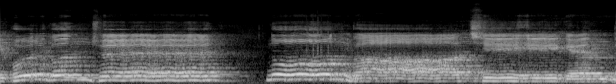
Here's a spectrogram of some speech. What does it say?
이 붉은 죄 눈같이 이겠네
